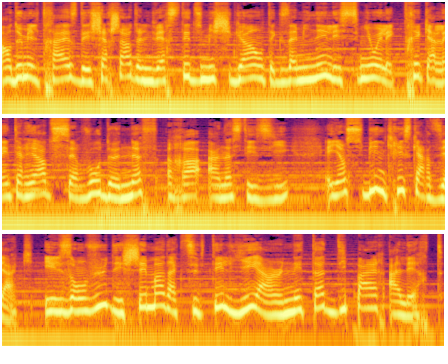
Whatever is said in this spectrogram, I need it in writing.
En 2013, des chercheurs de l'Université du Michigan ont examiné les signaux électriques à l'intérieur du cerveau de neuf rats anesthésiés ayant subi une crise cardiaque et ils ont vu des schémas d'activité liés à un état d'hyper-alerte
